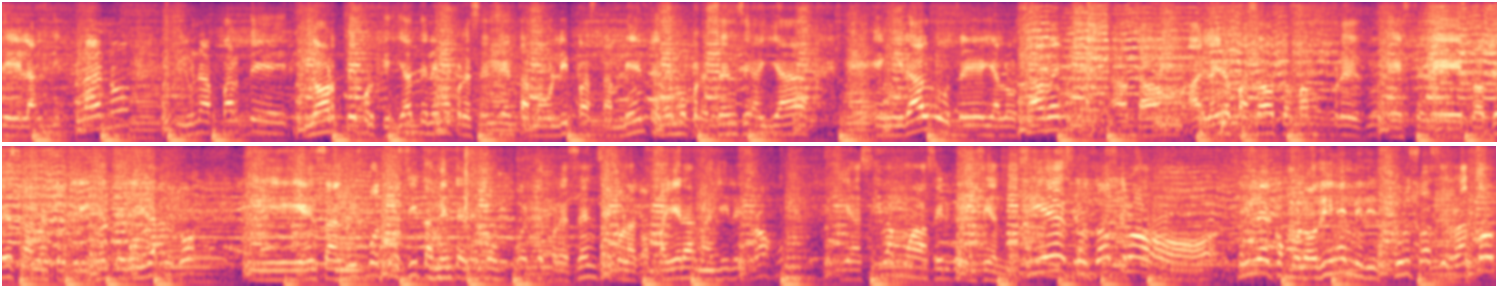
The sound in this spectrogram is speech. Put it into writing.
del altiplano una parte norte porque ya tenemos presencia en Tamaulipas también, tenemos presencia allá en Hidalgo, ustedes ya lo saben, Acá, el año pasado tomamos este, de protesta a nuestro dirigente de Hidalgo y en San Luis Potosí también tenemos fuerte presencia con la compañera Nayeli Rojo y así vamos a seguir creciendo. Así es, nosotros, como lo dije en mi discurso hace rato,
